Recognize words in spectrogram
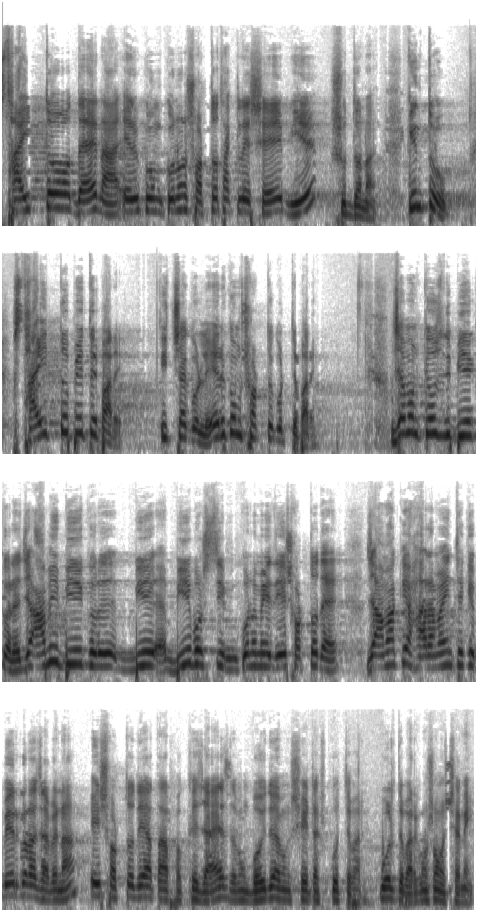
স্থায়িত্ব দেয় না, এরকম কোনো শর্ত থাকলে সে বিয়ে শুদ্ধ নয়। কিন্তু স্থায়িত্ব পেতে পারে, ইচ্ছা করলে, এরকম শর্ত করতে পারে। যেমন কেউ যদি বিয়ে করে যে আমি বিয়ে করে, বিয়ে বিয়ে বসছি, কোনো মেয়ে দিয়ে শর্ত দেয় যে আমাকে হারামাইন থেকে বের করা যাবে না, এই শর্ত দেয়া তার পক্ষে জায়েজ এবং বৈধ এবং সেটা করতে পারে, বলতে পারে, কোনো সমস্যা নেই।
